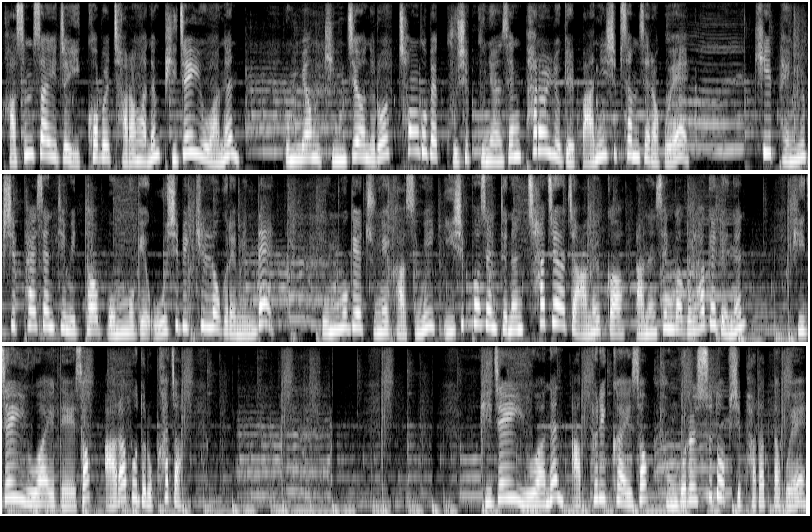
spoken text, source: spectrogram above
가슴 사이즈 2컵을 자랑하는 BJ 유아는 본명 김지연으로 1999년생 8월 6일 만 23세라고 해. 키 168cm, 몸무게 52kg인데 몸무게 중에 가슴이 20%는 차지하지 않을까라는 생각을 하게 되는 BJ 유아에 대해서 알아보도록 하자. BJ 유아는 아프리카에서 경고를 수도 없이 받았다고 해.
